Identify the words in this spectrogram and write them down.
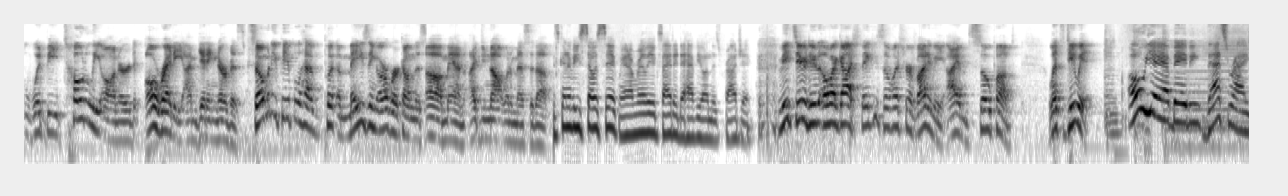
would be totally honored. Already, I'm getting nervous. So many people have put amazing artwork on this. Oh man, I do not want to mess it up. It's gonna be so sick, man. I'm really excited to have you on this project. Me too, dude. Oh my gosh, thank you so much for inviting me. I am so pumped. Let's do it. Oh, yeah, baby. That's right.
